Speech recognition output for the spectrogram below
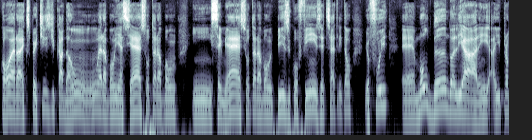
qual era a expertise de cada um. Um era bom em SS, outro era bom em CMS, outro era bom em PIS e COFINS, etc. Então, eu fui é, moldando ali a área. E aí, para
